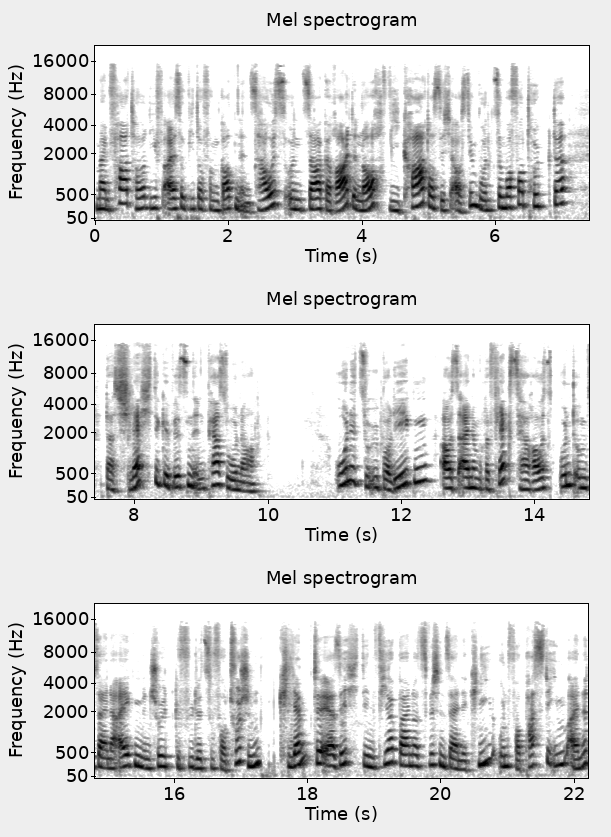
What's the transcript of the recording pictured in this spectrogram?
Mein Vater lief also wieder vom Garten ins Haus und sah gerade noch, wie Kater sich aus dem Wohnzimmer verdrückte, das schlechte Gewissen in persona. Ohne zu überlegen, aus einem Reflex heraus und um seine eigenen Schuldgefühle zu vertuschen, klemmte er sich den Vierbeiner zwischen seine Knie und verpasste ihm eine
